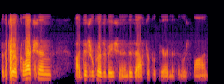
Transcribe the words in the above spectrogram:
for the care of collections, uh, digital preservation, and disaster preparedness and response.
